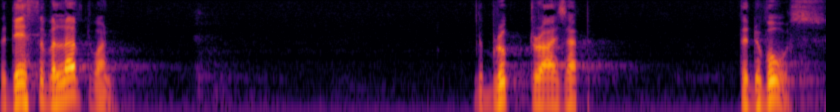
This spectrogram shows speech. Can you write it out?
the death of a loved one. The brook dries up. The divorce.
